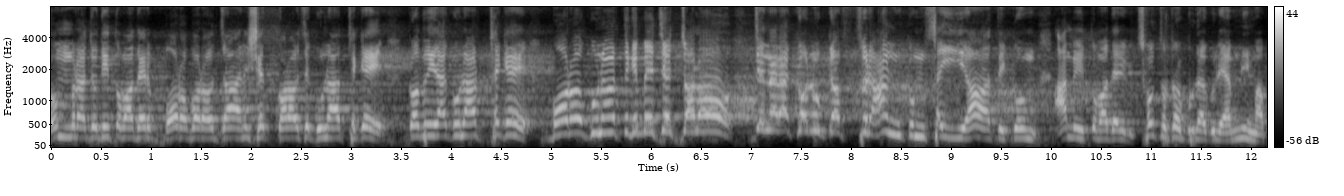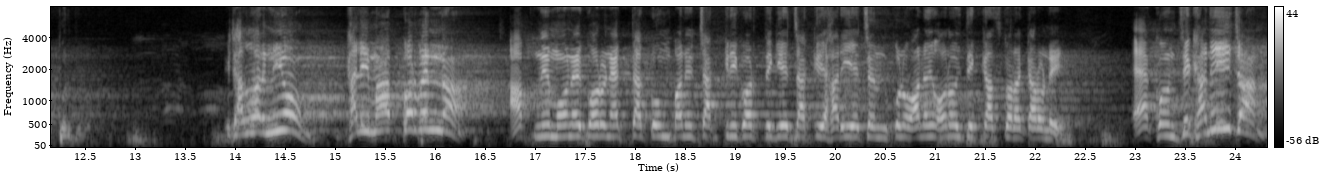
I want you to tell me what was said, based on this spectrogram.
তোমরা যদি তোমাদের বড় বড় যা নিষেধ করা হয়েছে গুনার থেকে, কবিরা গুনার থেকে, বড় গুনার থেকে বেঁচে চলো। জেনে রাখো, নুকাফির আনকুম সাইয়াতিকুম আমি তোমাদের ছোট ছোট গুণাগুলি এমনি মাফ করে এটা আল্লাহর নিয়ম, খালি মাফ করবেন না। আপনি মনে করুন, একটা কোম্পানির চাকরি করতে গিয়ে চাকরি হারিয়েছেন কোনো অনৈ- অনৈতিক কাজ করার কারণে। এখন যেখানেই যান,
